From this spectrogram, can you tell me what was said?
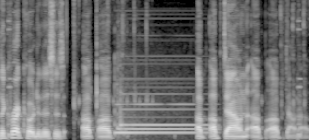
The correct code to this is up, up, up, up, down, up, up, down, up.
